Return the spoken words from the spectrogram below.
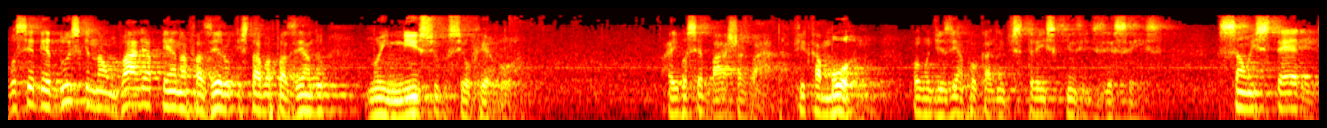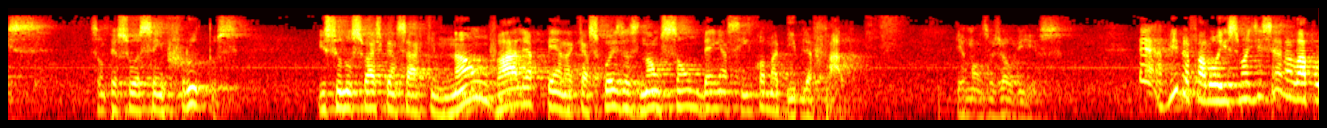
você deduz que não vale a pena fazer o que estava fazendo no início do seu fervor. Aí você baixa a guarda, fica morno, como dizia em Apocalipse 3, 15 e 16 são estéreis, são pessoas sem frutos. Isso nos faz pensar que não vale a pena, que as coisas não são bem assim como a Bíblia fala. Irmãos, eu já ouvi isso. É, a Bíblia falou isso, mas isso era lá para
